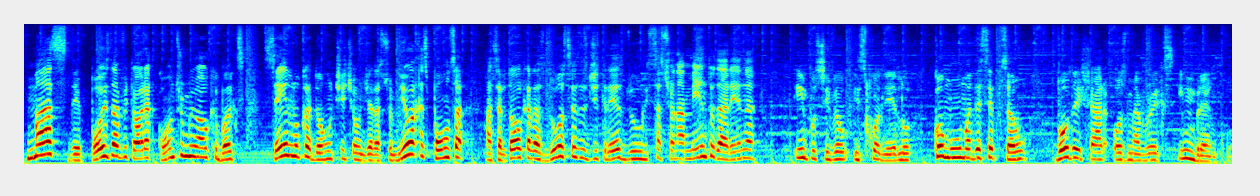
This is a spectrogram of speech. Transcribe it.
Mas, depois da vitória contra o Milwaukee Bucks, sem Luka Doncic, onde ele assumiu a responsa, acertou aquelas duas cestas de 3 do estacionamento da arena, impossível escolhê-lo como uma decepção, vou deixar os Mavericks em branco.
